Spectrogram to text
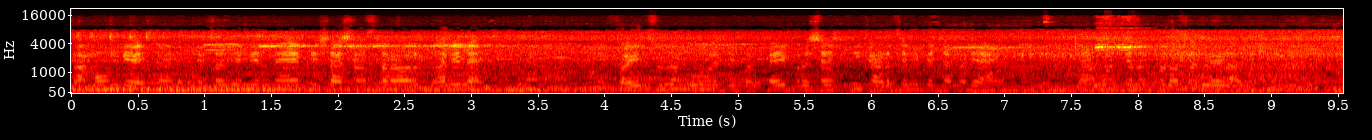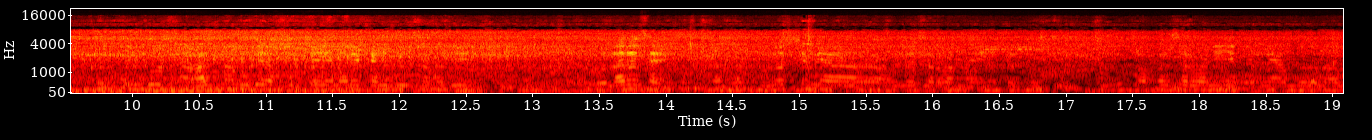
सामावून घ्यायचं. आणि त्याचा जे निर्णय आहे ते शासन स्तरावर झालेला आहे. फाईलसुद्धा मूव होते पण काही प्रशासनिक अडचणी त्याच्यामध्ये आहे त्यामुळे त्याला थोडासा वेळ लागला. पण गोष्ट आज ना उद्या पुढच्या येणाऱ्या काही दिवसामध्ये होणारच आहे. त्यामुळे पुनश्च मी आपल्या सर्वांना हे करतो. आपण सर्वांनी हे धरणे आंदोलन आज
